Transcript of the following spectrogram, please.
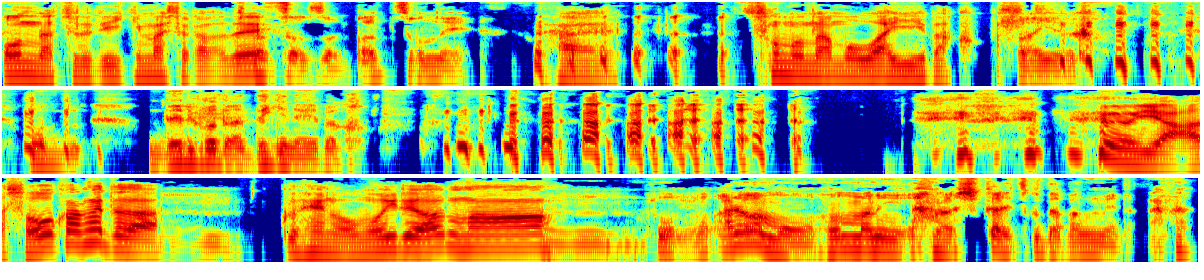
女連れて行きましたからそねう。そうそう。こっちそんね。はい。その名もワイエバコ。ああいうもう出ることができないエバコ。いや、そう考えたらう、んクヘの思い出あるな、うん。うん。そうよ。あれはもうほんまに、あの、しっかり作った番組やったからな。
